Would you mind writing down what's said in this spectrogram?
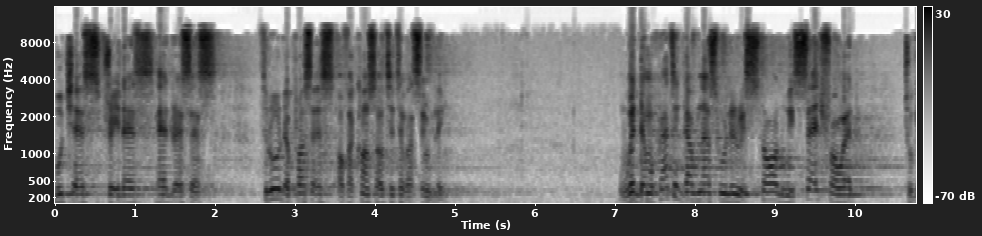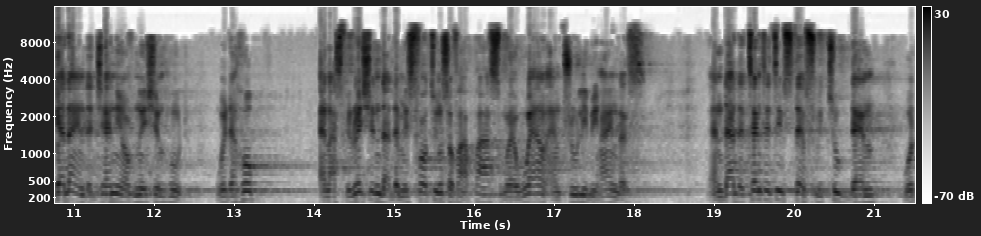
butchers, traders, hairdressers, through the process of a consultative assembly. With democratic governance fully restored, we search forward together in the journey of nationhood with the hope and aspiration that the misfortunes of our past were well and truly behind us, and that the tentative steps we took then would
